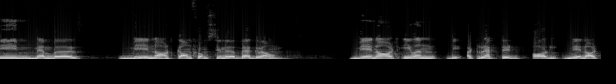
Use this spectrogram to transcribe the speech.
team members may not come from similar background may not even be attracted or may not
